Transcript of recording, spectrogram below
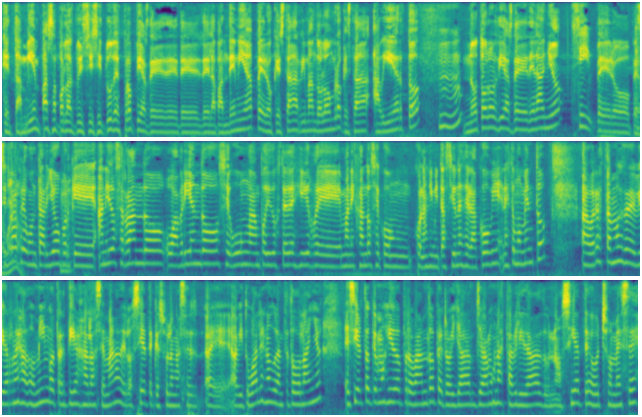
que también pasa por las vicisitudes propias de, de- de- de la pandemia, pero que está arrimando el hombro, que está abierto, Ujú. no todos los días de- del año, Sí. pero, pero Eso iba bueno. a preguntar yo, porque han ido cerrando o abriendo según han podido ustedes ir eh, manejándose con, con las limitaciones de la COVID. En este momento, Ahora estamos de viernes a domingo, tres días a la semana, de los siete que suelen ser eh, habituales ¿no? durante todo el año. Es cierto que hemos ido probando, pero ya llevamos una estabilidad de unos siete, ocho meses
